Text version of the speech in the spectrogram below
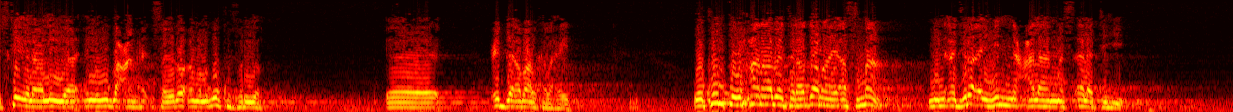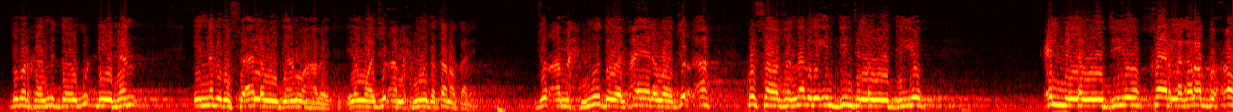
iska ilaaliya in lagu gacan sayro ama lagu kufriyo ciddii abaalka lahayd. Wa kuntu waxaan abay tiri haddaan ahay asmaa min ajra'ihinna calaa mas'alatihi. Dumarka midda ugu dhiiran in nabiga su'aal la weydiye anuu ahaa bay tiri idan waa jur'a maxmuuda tan oo kale. Jur'a maxmuuda wey maxaa yeele waa jur'a ku saabsan nabiga in diinta la weydiiyo cilmi la weydiiyo khayr lagala baxo.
